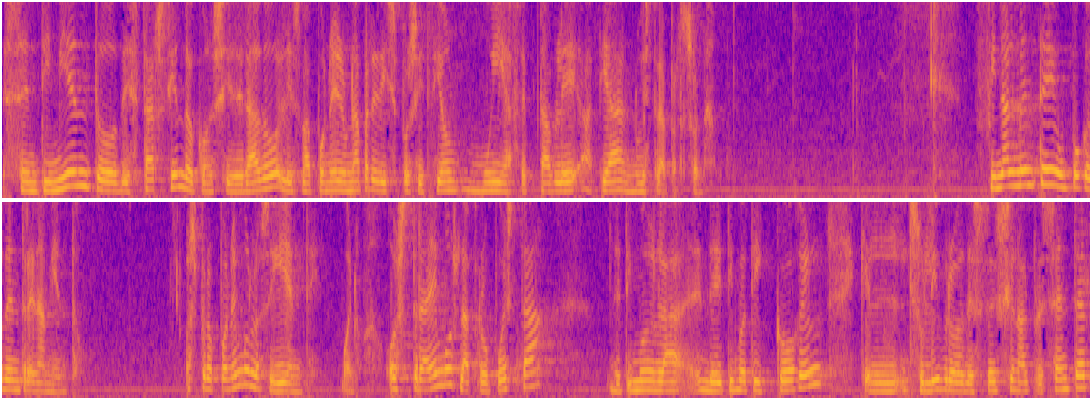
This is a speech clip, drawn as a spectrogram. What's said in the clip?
sentimiento de estar siendo considerado les va a poner una predisposición muy aceptable hacia nuestra persona. Finalmente, un poco de entrenamiento. Os proponemos lo siguiente. Bueno, os traemos la propuesta de, Timothy Kogel, que en su libro The Sectional Presenter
